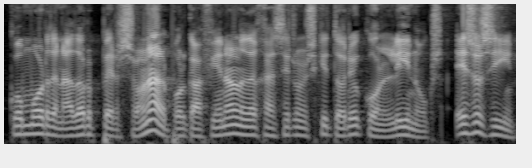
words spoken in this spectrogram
como ordenador personal, porque al final no deja de ser un escritorio con Linux. Eso sí,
